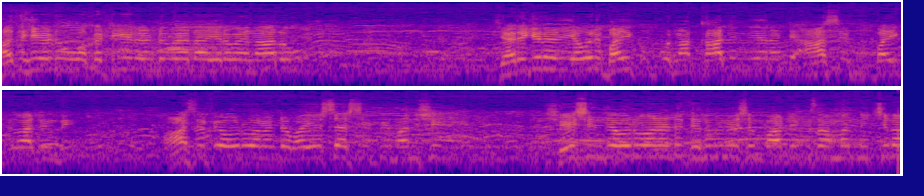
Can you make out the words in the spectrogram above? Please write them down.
పదిహేడు ఒకటి రెండు వేల ఇరవై నాలుగు. జరిగినది ఎవరి బైక్? నాకు కాలింది అని అంటే ఆసిఫ్ బైక్ కాలింది. ఆసిఫ్ ఎవరు అని అంటే వైఎస్ఆర్సీపీ మనిషి. చేసింది ఎవరు అని అంటే తెలుగుదేశం పార్టీకి సంబంధించిన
